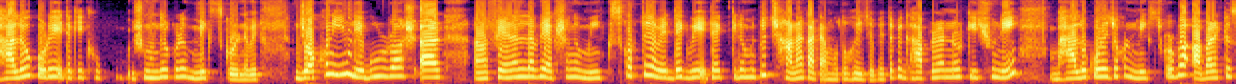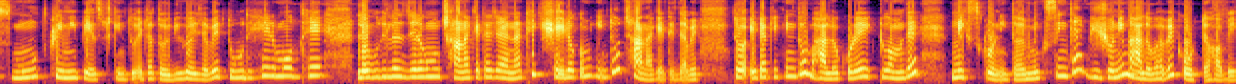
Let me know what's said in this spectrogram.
ভালো করে এটাকে খুব সুন্দর করে মিক্স করে নেবে। যখনই লেবুর রস আর ফেয়ার অ্যান্ড লাভলি একসঙ্গে মিক্স করতে যাবে, দেখবে এটা কীরকম একটু ছানা কাটা মতো হয়ে যাবে। তবে ঘাবড়ানোর কিছু নেই। ভালো করে যখন মিক্স করব, আবার একটা স্মুথ ক্রিমি পেস্ট কিন্তু এটা তৈরি হয়ে যাবে। দুধের মধ্যে লেবু দিলে যেরকম ছানা কেটে যায় না, ঠিক সেই রকমই কিন্তু ছানা কেটে যাবে। তো এটাকে কিন্তু ভালো করে একটু আমাদের মিক্স করে নিতে হবে। মিক্সিংটা ভীষণই ভালোভাবে করতে হবে।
